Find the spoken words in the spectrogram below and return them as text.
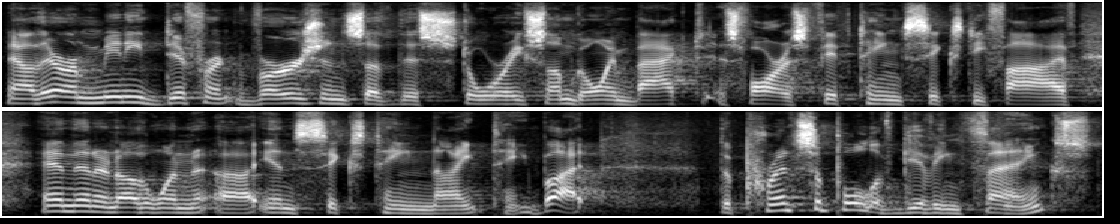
Now, there are many different versions of this story, some going back as far as 1565, and then another one uh, in 1619. But the principle of giving thanks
